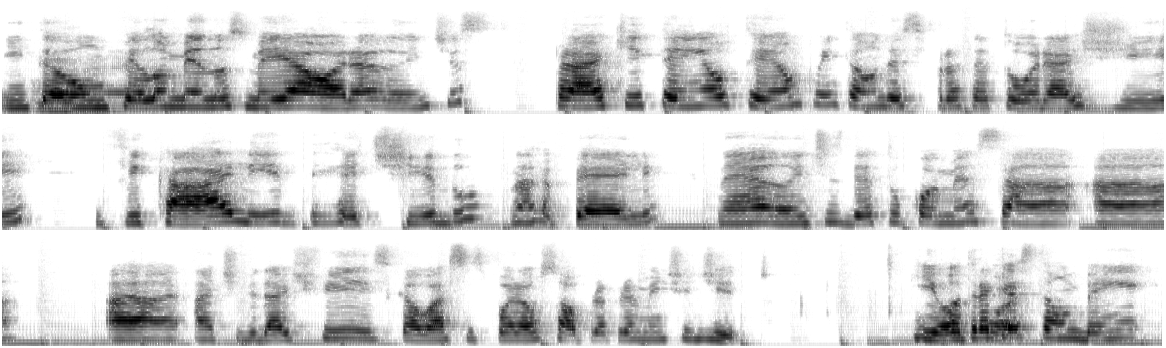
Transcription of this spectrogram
Então, É. pelo menos meia hora antes, para que tenha o tempo, então, desse protetor agir, ficar ali retido na pele, né? Antes de tu começar a, a atividade física ou a se expor ao sol propriamente dito. E outra Olha. questão bem.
